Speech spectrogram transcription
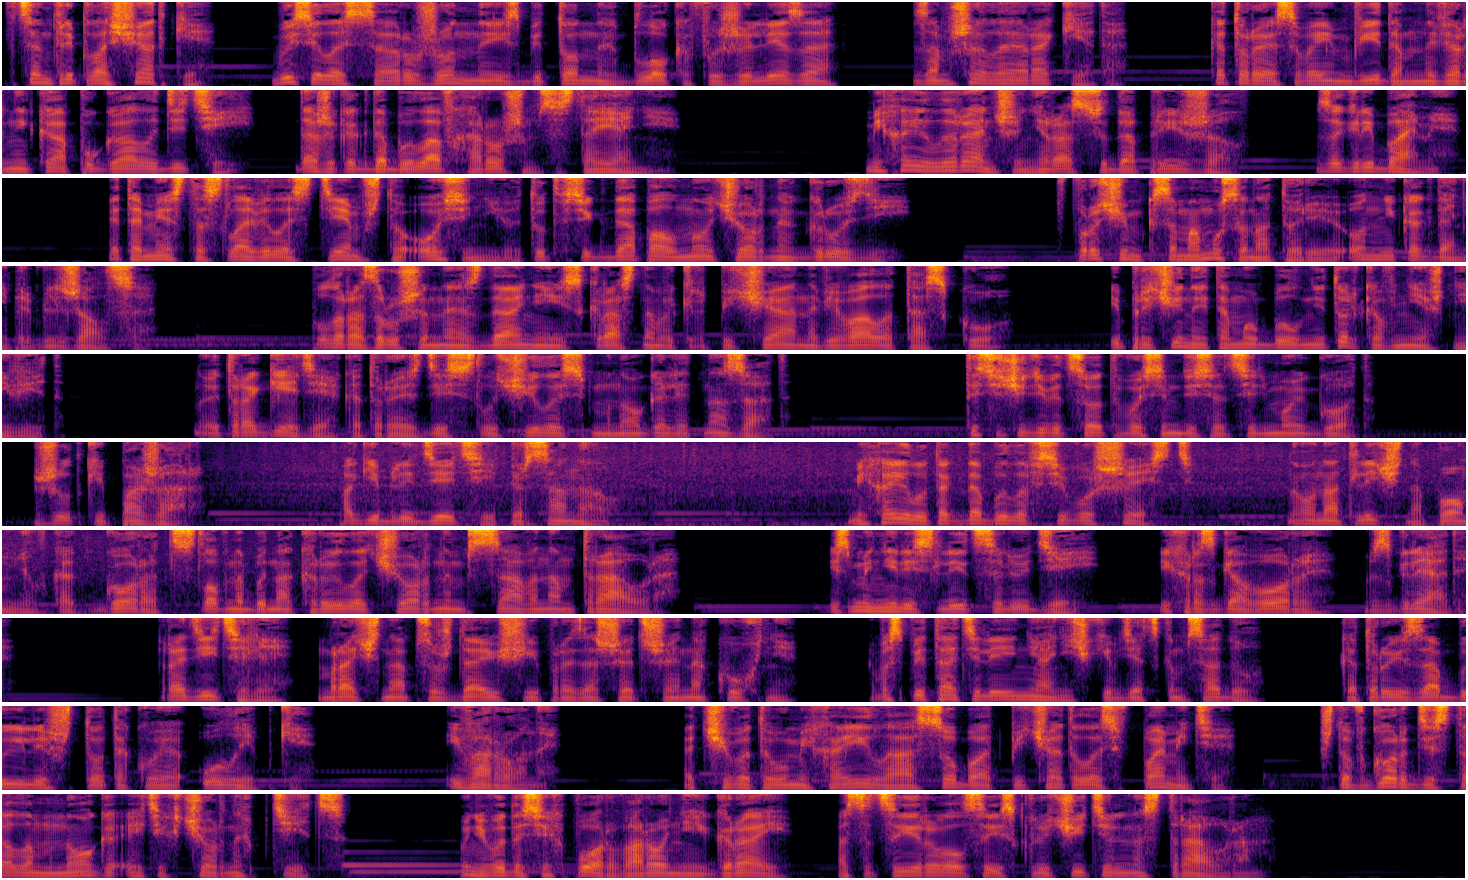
В центре площадки высилась сооруженная из бетонных блоков и железа замшелая ракета, которая своим видом наверняка пугала детей, даже когда была в хорошем состоянии. Михаил и раньше не раз сюда приезжал, за грибами. Это место славилось тем, что осенью тут всегда полно черных груздей. Впрочем, к самому санаторию он никогда не приближался. Полуразрушенное здание из красного кирпича навевало тоску, и причиной тому был не только внешний вид – но и трагедия, которая здесь случилась много лет назад. 1987 год. Жуткий пожар. Погибли дети и персонал. Михаилу тогда было всего шесть, но он отлично помнил, как город словно бы накрыло черным саваном траура. Изменились лица людей, их разговоры, взгляды. Родители, мрачно обсуждающие произошедшее на кухне, воспитатели и нянечки в детском саду, которые забыли, что такое улыбки. И вороны. Отчего-то у Михаила особо отпечаталось в памяти, что в городе стало много этих черных птиц. У него до сих пор вороний грай ассоциировался исключительно с трауром.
